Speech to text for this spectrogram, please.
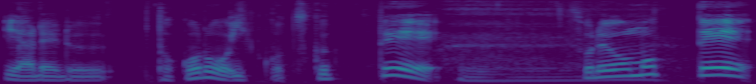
やれるところを1個作ってそれを持って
